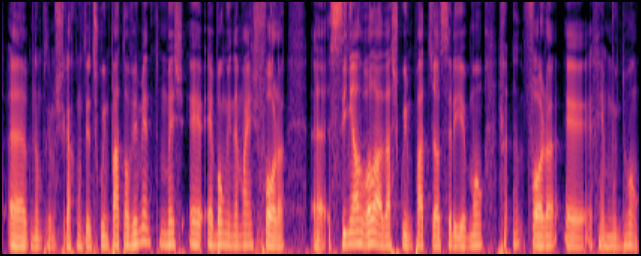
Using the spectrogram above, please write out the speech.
Uh, não podemos ficar contentes com o empate, obviamente, mas é, é bom ainda mais fora. Uh, se em Alvalade acho que o empate já seria bom, fora é, é muito bom.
